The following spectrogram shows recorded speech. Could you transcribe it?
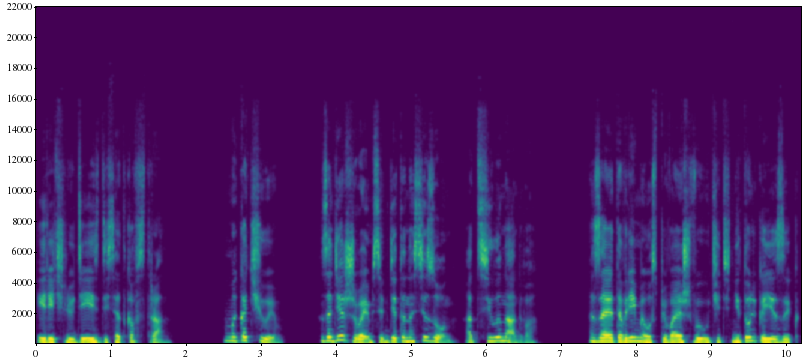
и речь людей из десятков стран. Мы кочуем, задерживаемся где-то на сезон, от силы на два. За это время успеваешь выучить не только язык,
